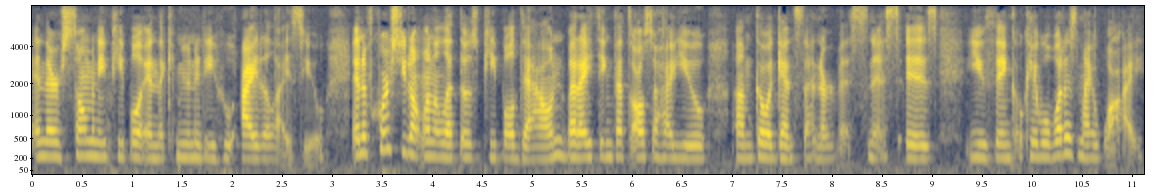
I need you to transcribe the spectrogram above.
and there's so many people in the community who idolize you. And of course, you don't want to let those people down, but I think that's also how you um, go against that nervousness. Is you think, okay, well, what is my why?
